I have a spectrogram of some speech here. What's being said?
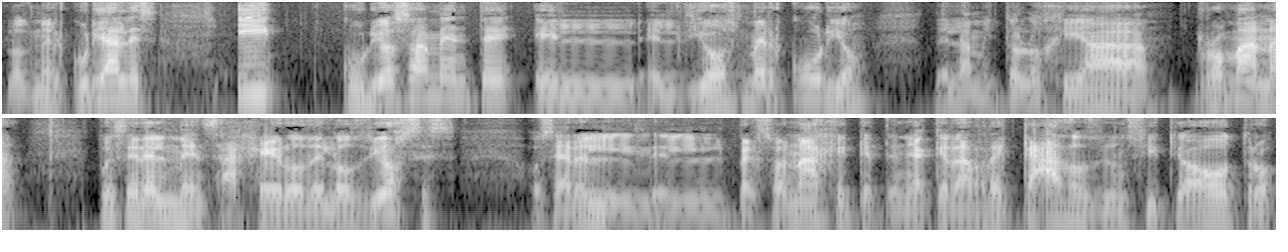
los mercuriales. Y curiosamente, el, dios Mercurio de la mitología romana, pues era el mensajero de los dioses. O sea, era el, personaje que tenía que dar recados de un sitio a otro.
